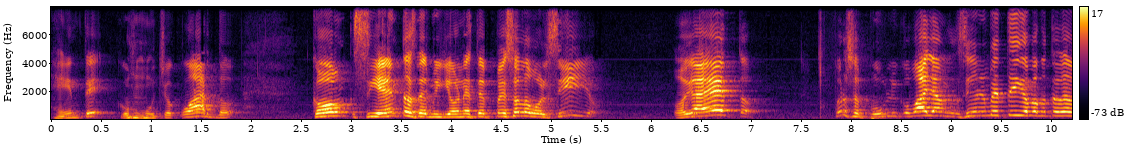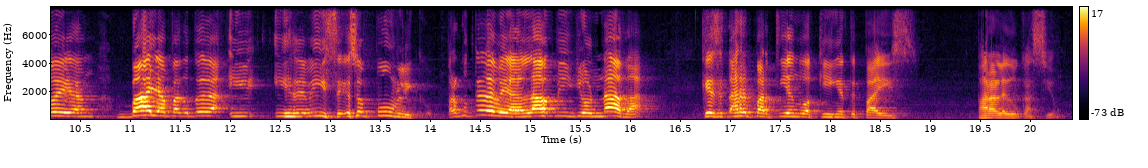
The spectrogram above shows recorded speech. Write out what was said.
Gente con mucho cuarto, con cientos de millones de pesos en los bolsillos. Oiga esto. Pero eso es público. Vayan, si no investiga para que ustedes vean, vayan para que ustedes vean y, y revisen. Eso es público. Para que ustedes vean la millonada que se está repartiendo aquí en este país para la educación.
